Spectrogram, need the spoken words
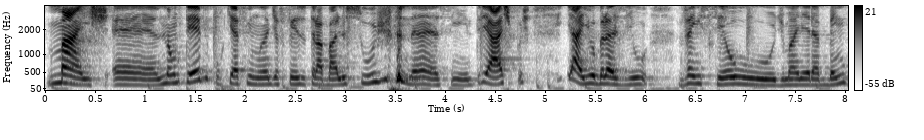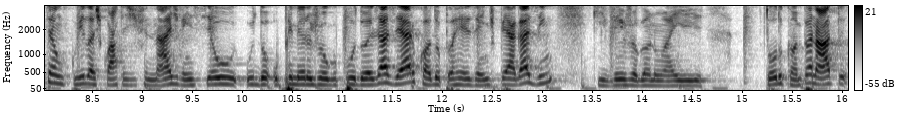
Mas é, não teve, porque a Finlândia fez o trabalho sujo, né? Assim, entre aspas. E aí o Brasil venceu de maneira bem tranquila as quartas de finais, venceu o, o, o primeiro jogo por 2 a 0 com a dupla Resende PHzinho, que veio jogando aí todo o campeonato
